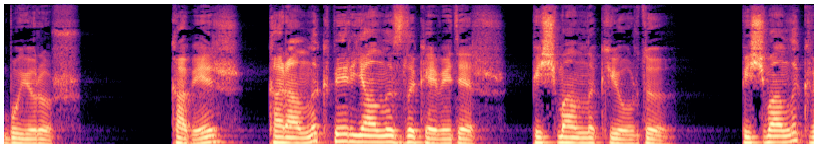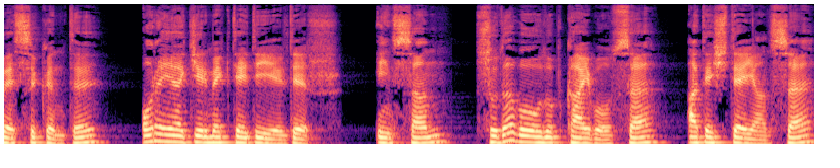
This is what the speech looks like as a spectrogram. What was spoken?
buyurur. Kabir karanlık bir yalnızlık evidir. Pişmanlık yurdu. Pişmanlık ve sıkıntı oraya girmekte değildir. İnsan suda boğulup kaybolsa, ateşte yansa,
